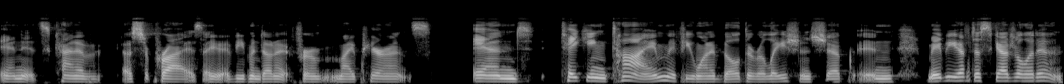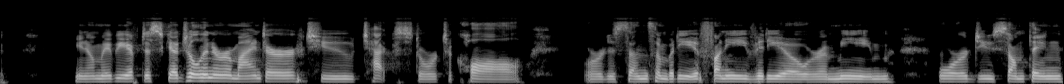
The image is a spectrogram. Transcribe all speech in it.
And it's kind of a surprise. I, I've even done it for my parents. And taking time, if you want to build a relationship, and maybe you have to schedule it in. You know, maybe you have to schedule in a reminder to text or to call or to send somebody a funny video or a meme or do something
